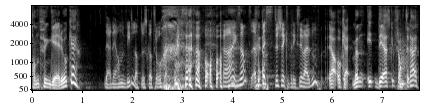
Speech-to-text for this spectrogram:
Han fungerer jo ikke. Det er det han vil at du skal tro. ja, ikke sant? Beste sjekketriks i verden. Ja, ok, Men det jeg skulle fram til her,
